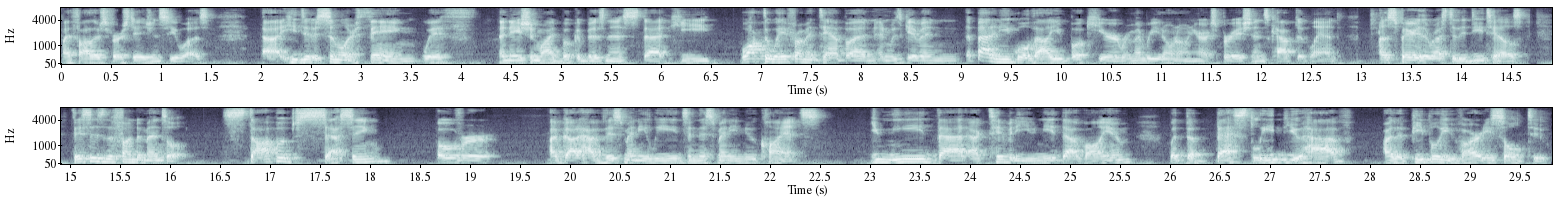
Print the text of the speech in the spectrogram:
my father's first agency was, uh, he did a similar thing with a nationwide book of business that he walked away from in Tampa and, and was given about an equal value book here. Remember, you don't own your expirations, captive land. I'll spare you the rest of the details. This is the fundamental. Stop obsessing over I've got to have this many leads and this many new clients. You need that activity, you need that volume, but the best lead you have are the people you've already sold to.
